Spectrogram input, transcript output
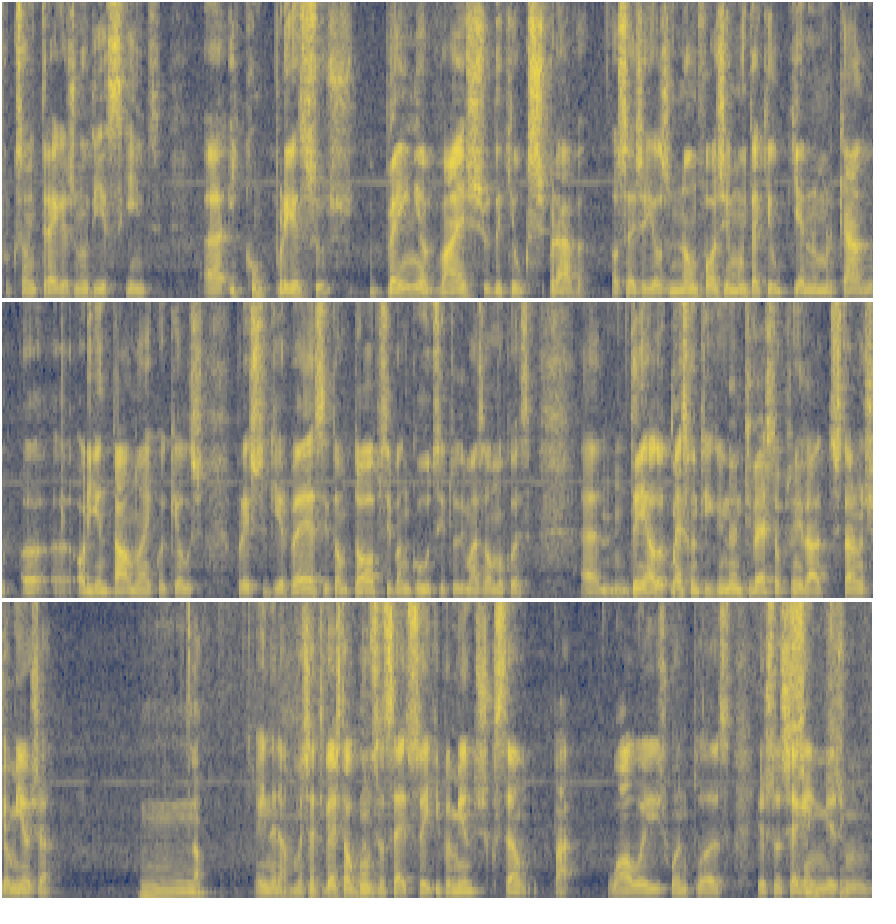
porque são entregas no dia seguinte, ah, e com preços bem abaixo daquilo que se esperava. Ou seja, eles não fogem muito àquilo que é no mercado uh, oriental, não é? Com aqueles preços de Gearbest e Tom Tops e Banggood e tudo e mais alguma coisa. Um, Daniel, eu começo contigo. Ainda não tiveste a oportunidade de estar no Xiaomi ou já? Hum, não. Ainda não, mas já tiveste alguns não. acessos a equipamentos que são, pá, Huawei, OnePlus, eles todos seguem Sim, mesmo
